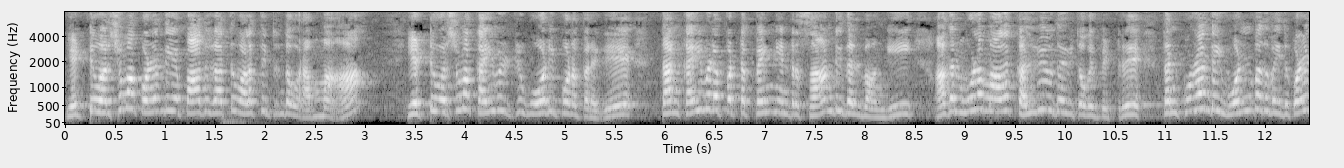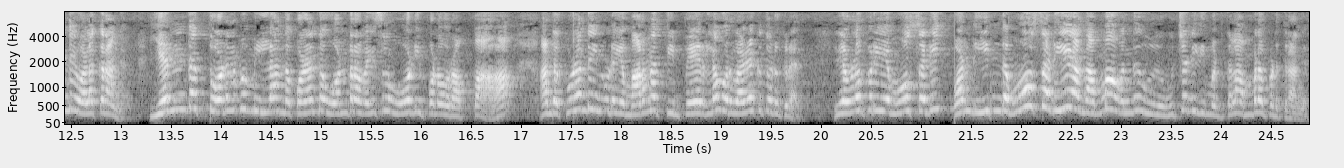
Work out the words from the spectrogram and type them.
எட்டு வருஷமா குழந்தைய பாதுகாத்து வளர்த்துட்டு இருந்த ஒரு அம்மா எட்டு வருஷமா கைவிட்டு ஓடி போன பிறகு தான் கைவிடப்பட்ட பெண் என்ற சான்றிதழ் வாங்கி அதன் மூலமாக கல்வி உதவி தொகை பெற்று தன் குழந்தை ஒன்பது வயது குழந்தை வளர்க்குறாங்க. எந்த தொடர்பும் இல்ல அந்த குழந்தை ஒன்றரை வயசுல ஓடி போன ஒரு அப்பா அந்த குழந்தையினுடைய மரணத்தின் பேர்ல ஒரு வழக்கு தொடுக்கிறார். இது எவ்வளவு பெரிய மோசடி? ஒன்- இந்த மோசடியை அந்த அம்மா வந்து உச்சநீதிமன்றத்துல அம்பலப்படுத்துறாங்க.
